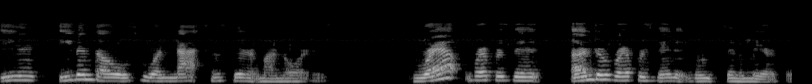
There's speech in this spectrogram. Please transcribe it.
even, even those who are not considered minorities. Rap represents underrepresented groups in America,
